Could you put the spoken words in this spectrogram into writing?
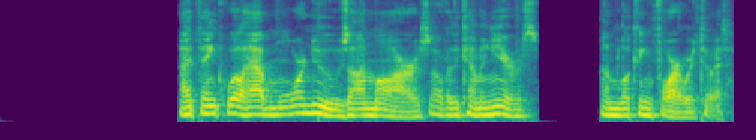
I think we'll have more news on Mars over the coming years. I'm looking forward to it.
